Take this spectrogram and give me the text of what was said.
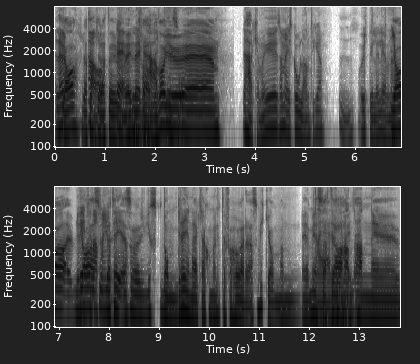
Eller? Ja, jag tänker att det, är väl- det här var ju... så. Det här kan man ju ta med i skolan tycker jag. Mm. Och utbilda eleverna. Ja, vet vi ja alltså, jag tänker, alltså, just de grejerna kanske man inte får höra så mycket om. Man, det är mest Nej, att ja, han, han eh,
